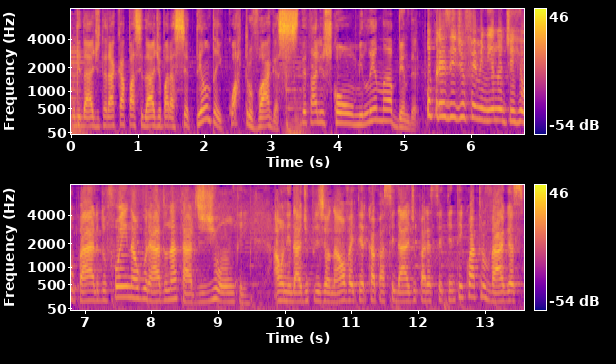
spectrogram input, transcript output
A unidade terá capacidade para 74 vagas. Detalhes com Milena Bender. O presídio feminino de Rio Pardo foi inaugurado na tarde de ontem. A unidade prisional vai ter capacidade para 74 vagas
